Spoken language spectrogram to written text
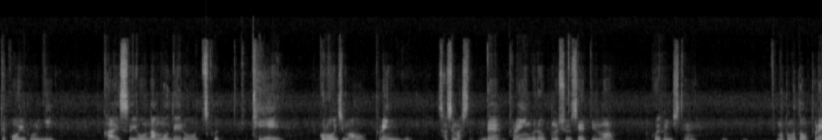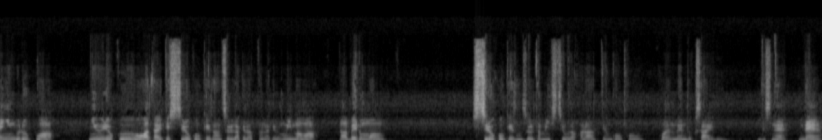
て、こういうふうに返すようなモデルを作って、五郎島をトレーニングさせました。で、トレーニングループの修正っていうのは、こういうふうにしてね、もともとトレーニングループは入力を与えて出力を計算するだけだったんだけども、今はラベルも出力を計算するために必要だからっていうこここれめんどくさいですね。で、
